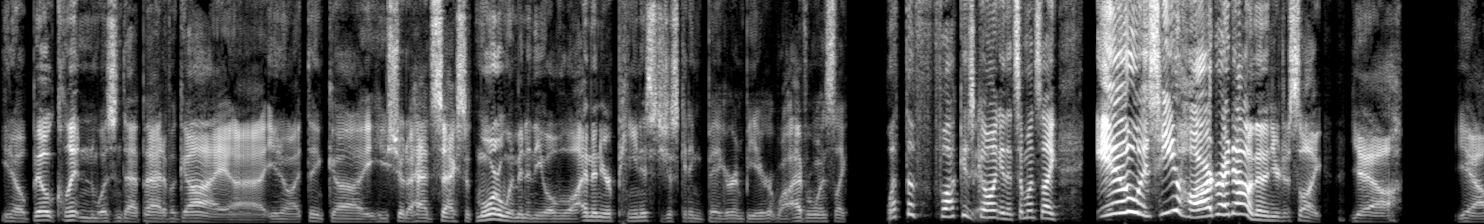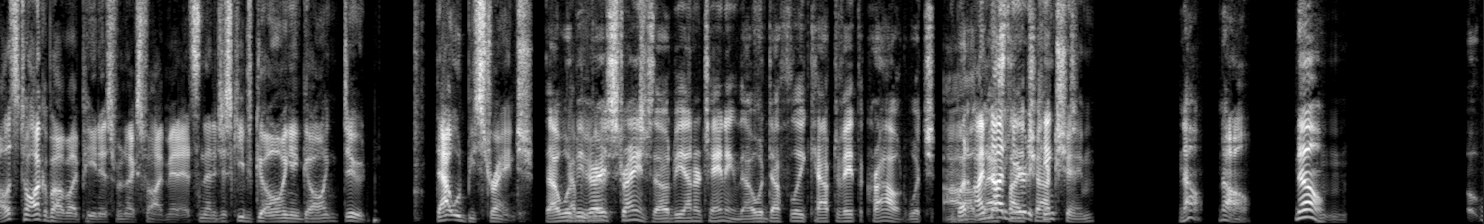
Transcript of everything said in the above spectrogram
you know, Bill Clinton wasn't that bad of a guy. Uh, you know, I think uh, he should have had sex with more women in the Oval Office. And then your penis is just getting bigger and bigger while everyone's like, what the fuck is Yeah. going? And then someone's like, ew, is he hard right now? And then you're just like, yeah, yeah, let's talk about my penis for the next five minutes. And then it just keeps going and going, dude. That would be strange. That would That'd be, be very, very strange. strange. That would be entertaining. That would definitely captivate the crowd. Which, uh, but I'm not last I here to kink shame. No, no, no. Mm-mm.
